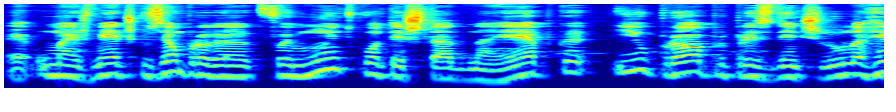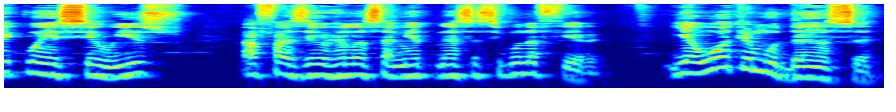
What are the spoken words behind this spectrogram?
é, o Mais Médicos é um programa que foi muito contestado na época e o próprio presidente Lula reconheceu isso a fazer o relançamento nessa segunda-feira. E a outra mudança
